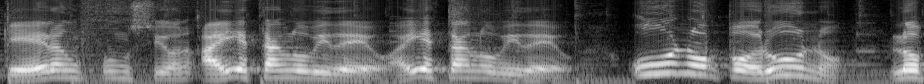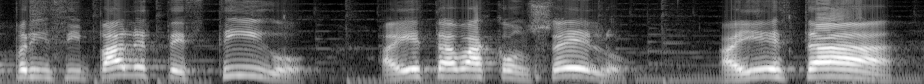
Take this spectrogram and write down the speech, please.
que eran funcionarios. Ahí están los videos, ahí están los videos. Uno por uno, los principales testigos. Ahí está Vasconcelo, ahí está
